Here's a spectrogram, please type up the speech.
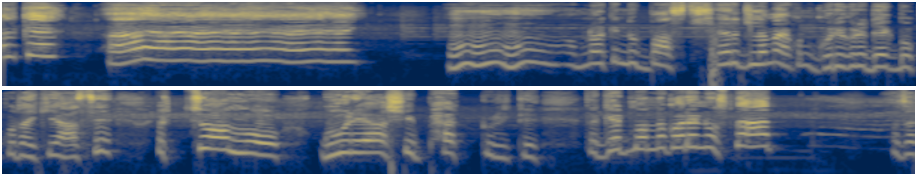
ওকে আয় আয় আয় আয় আয় আয় আয় আয় হুম হুম আমরা কিন্তু বাস ছেড়ে দিলাম, এখন ঘুরে ঘুরে দেখব কোথায় কি আছে। চলো, ঘুরে আসি ফ্যাক্টরিতে তো গেট বন্ধ করেন, ওস্তাদ। আচ্ছা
